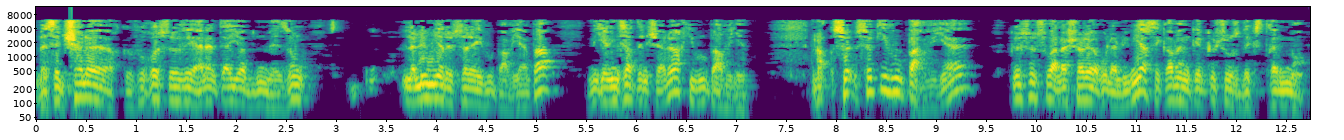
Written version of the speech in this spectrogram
ben, cette chaleur que vous recevez à l'intérieur d'une maison, la lumière du soleil ne vous parvient pas, mais il y a une certaine chaleur qui vous parvient. Alors, ce qui vous parvient, que ce soit la chaleur ou la lumière, c'est quand même quelque chose d'extrêmement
